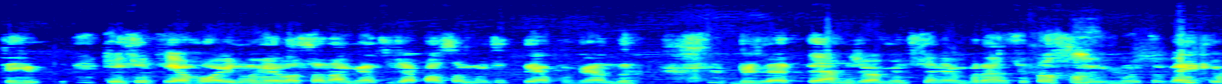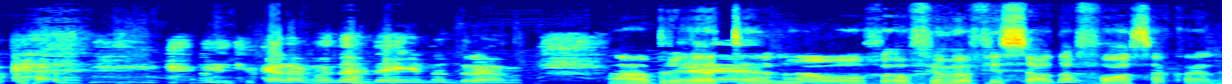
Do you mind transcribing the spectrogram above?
tem, quem se ferrou aí no relacionamento já passou muito tempo vendo Brilho Eterno de Homem Sem Lembrança, então sabe muito bem que o cara que o cara manda bem no drama. Ah, Brilho é... Eterno é o, é o filme oficial da Fossa, cara.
